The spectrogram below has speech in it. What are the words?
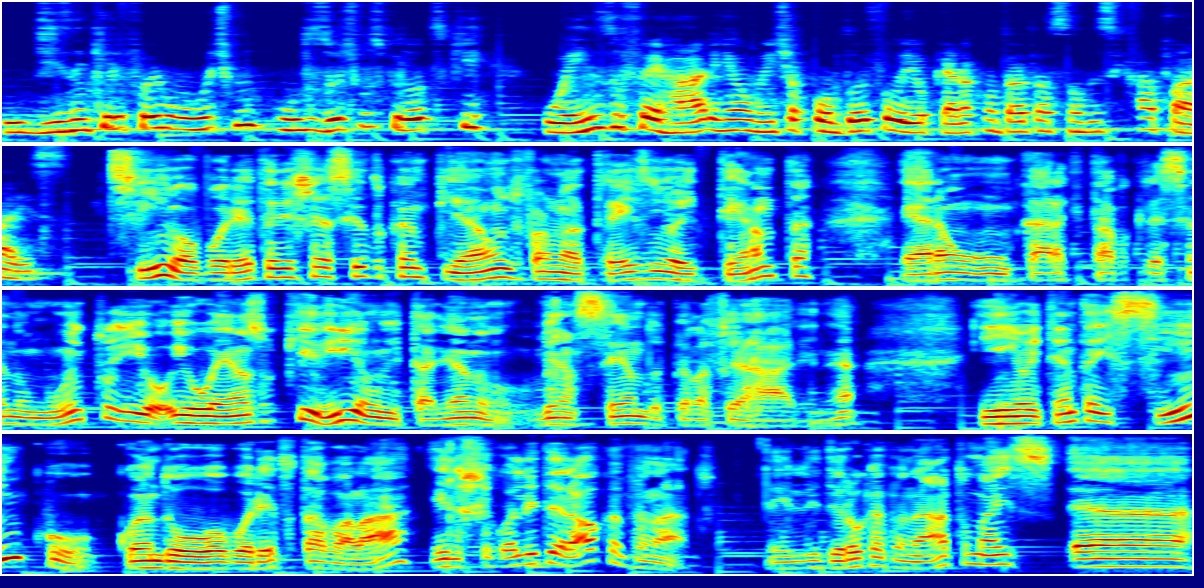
e dizem que ele foi o último, um dos últimos pilotos que o Enzo Ferrari realmente apontou e falou: Eu quero a contratação desse rapaz. Sim, o Alboreto ele tinha sido campeão de Fórmula 3 em 80, era um, cara que estava crescendo muito e, e, o Enzo queria um italiano vencendo pela Ferrari, né? E em 85, quando o Alboreto estava lá, ele chegou a liderar o campeonato. Ele liderou o campeonato, mas é,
